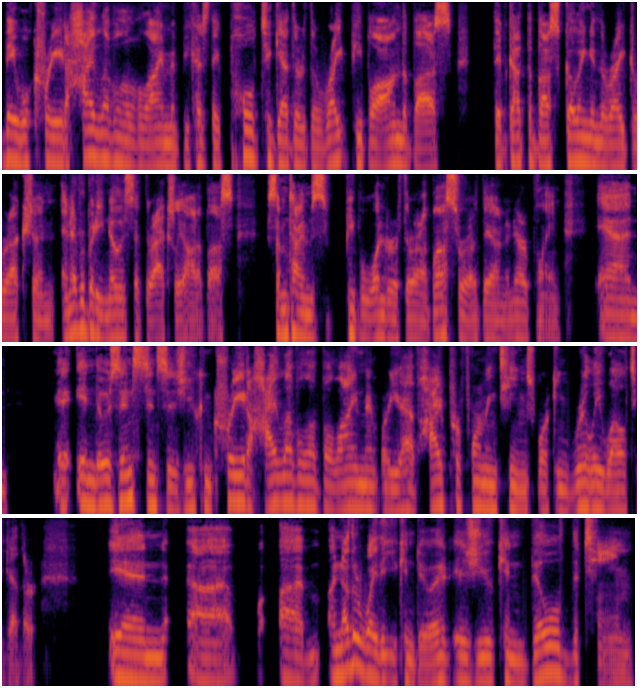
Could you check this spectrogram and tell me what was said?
they will create a high level of alignment because they pulled together the right people on the bus. They've got the bus going in the right direction, and everybody knows that they're actually on a bus. Sometimes people wonder if they're on a bus or are they on an airplane. And in those instances, you can create a high level of alignment where you have high performing teams working really well together. In uh, um, another way that you can do it is you can build the team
